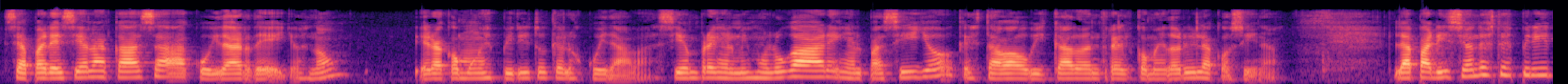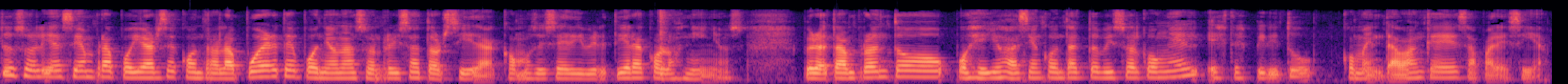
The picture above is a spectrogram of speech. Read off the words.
Se aparecía en la casa a cuidar de ellos, ¿no? Era como un espíritu que los cuidaba, siempre en el mismo lugar, en el pasillo que estaba ubicado entre el comedor y la cocina. La aparición de este espíritu solía siempre apoyarse contra la puerta y ponía una sonrisa torcida, como si se divirtiera con los niños. Pero tan pronto pues ellos hacían contacto visual con él, este espíritu comentaban que desaparecía.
